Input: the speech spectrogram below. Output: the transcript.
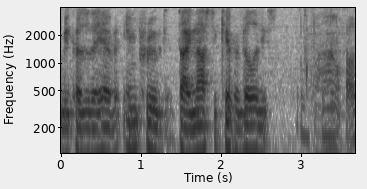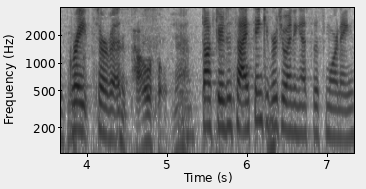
because they have improved diagnostic capabilities. That's wow. wonderful. Great service. Very powerful, yeah. yeah. Dr. Desai, thank you for joining us this morning.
